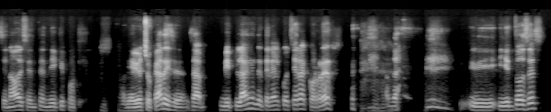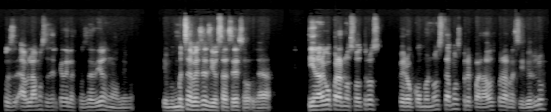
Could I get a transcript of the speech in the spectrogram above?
Dice, no, dice, entendí que porque podía yo chocar, dice, o sea, mi plan de tener el coche era correr. y, y, entonces, pues hablamos acerca de las cosas de Dios, ¿no? Y muchas veces Dios hace eso, o sea, tiene algo para nosotros, pero como no estamos preparados para recibirlo,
